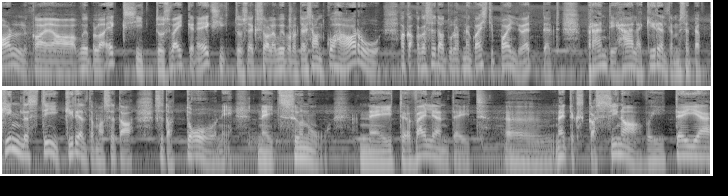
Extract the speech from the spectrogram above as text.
algaja võib-olla eksitus, väikene eksitus, eks ole, võib-olla ta ei saanud kohe aru, aga, aga seda tuleb nagu hästi palju ette, et brändi hääle kirjeldamisel peab kindlasti kirjeldama seda, seda tooni, neid sõnu, neid väljendeid näiteks kas sina või teie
